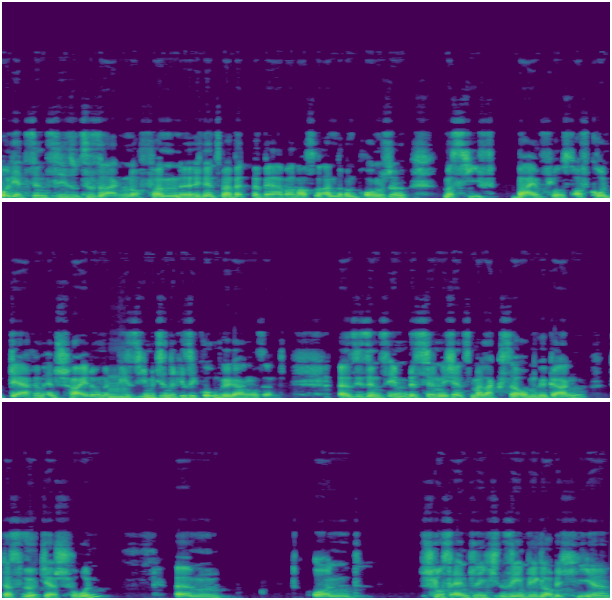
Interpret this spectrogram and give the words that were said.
Und jetzt sind sie sozusagen noch von, äh, ich nenne es mal Wettbewerbern aus einer anderen Branche, massiv beeinflusst, aufgrund deren Entscheidungen, mhm. wie sie mit diesem Risiko umgegangen sind. Äh, sie sind eben ein bisschen, ich nenne es mal laxer umgegangen. Das wird ja schon. Ähm, und schlussendlich sehen wir, glaube ich, hier,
